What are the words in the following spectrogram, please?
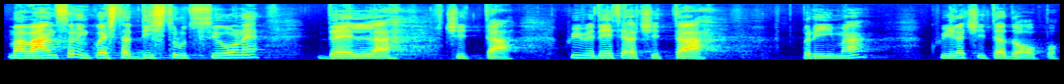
ma avanzano in questa distruzione della città. Qui vedete la città prima, qui la città dopo.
